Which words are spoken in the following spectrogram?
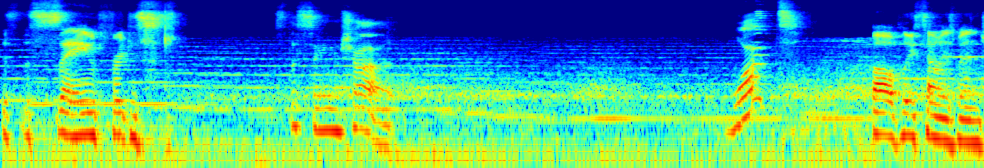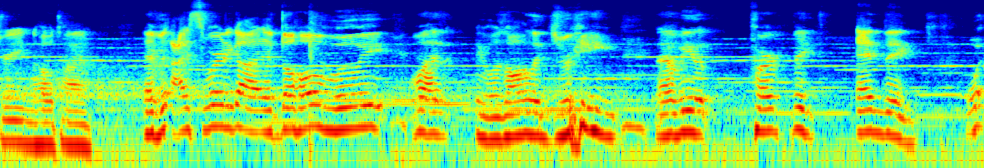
It's the same freaking. It's the same shot. What? Oh, please tell me it's been a dream the whole time. If I swear to God, if the whole movie was it was all a dream, that would be the perfect ending. What?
